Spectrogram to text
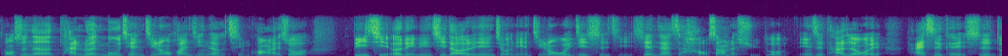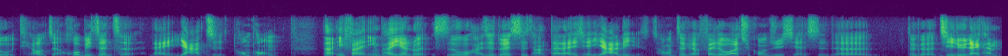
同时呢，谈论目前金融环境的情况来说，比起二零零七到二零零九年金融危机时期，现在是好上了许多。因此，他认为还是可以适度调整货币政策来压制通膨。那一番鹰派言论似乎还是对市场带来一些压力。从这个 FedWatch 工具显示的这个几率来看，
